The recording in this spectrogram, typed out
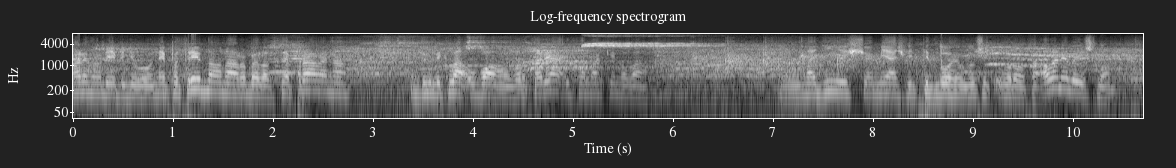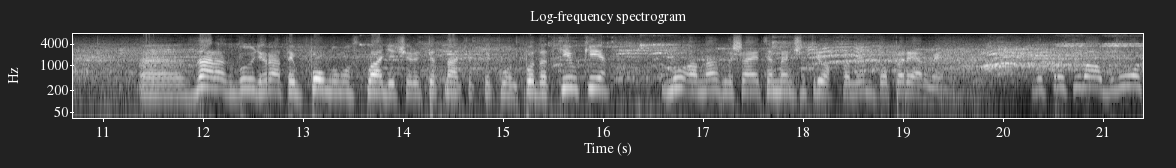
Марину Лебедєву не потрібно, вона робила все правильно, відвлекла увагу вратаря і сама кинула надії, що м'яч від підлоги влучить у ворота. Але не вийшло. Е, Зараз будуть грати в повному складі через 15 секунд податківки. Ну а в нас лишається менше трьох хвилин до перерви. Ну, блок.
